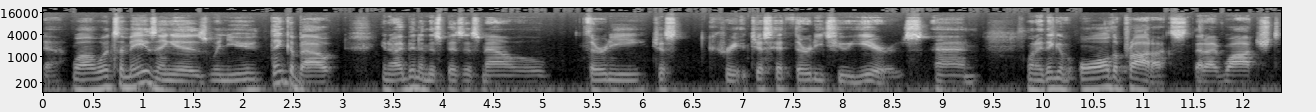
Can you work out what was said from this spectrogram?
Yeah. Well, what's amazing is when you think about, you know, I've been in this business now 30, just cre- just hit 32 years. And when I think of all the products that I've watched,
